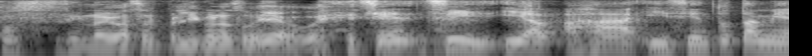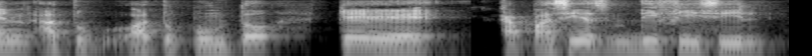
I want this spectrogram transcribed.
pues si no iba a ser película suya, güey. Sí, sí, y ajá, y siento también a tu, a tu punto que capaz sí es difícil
